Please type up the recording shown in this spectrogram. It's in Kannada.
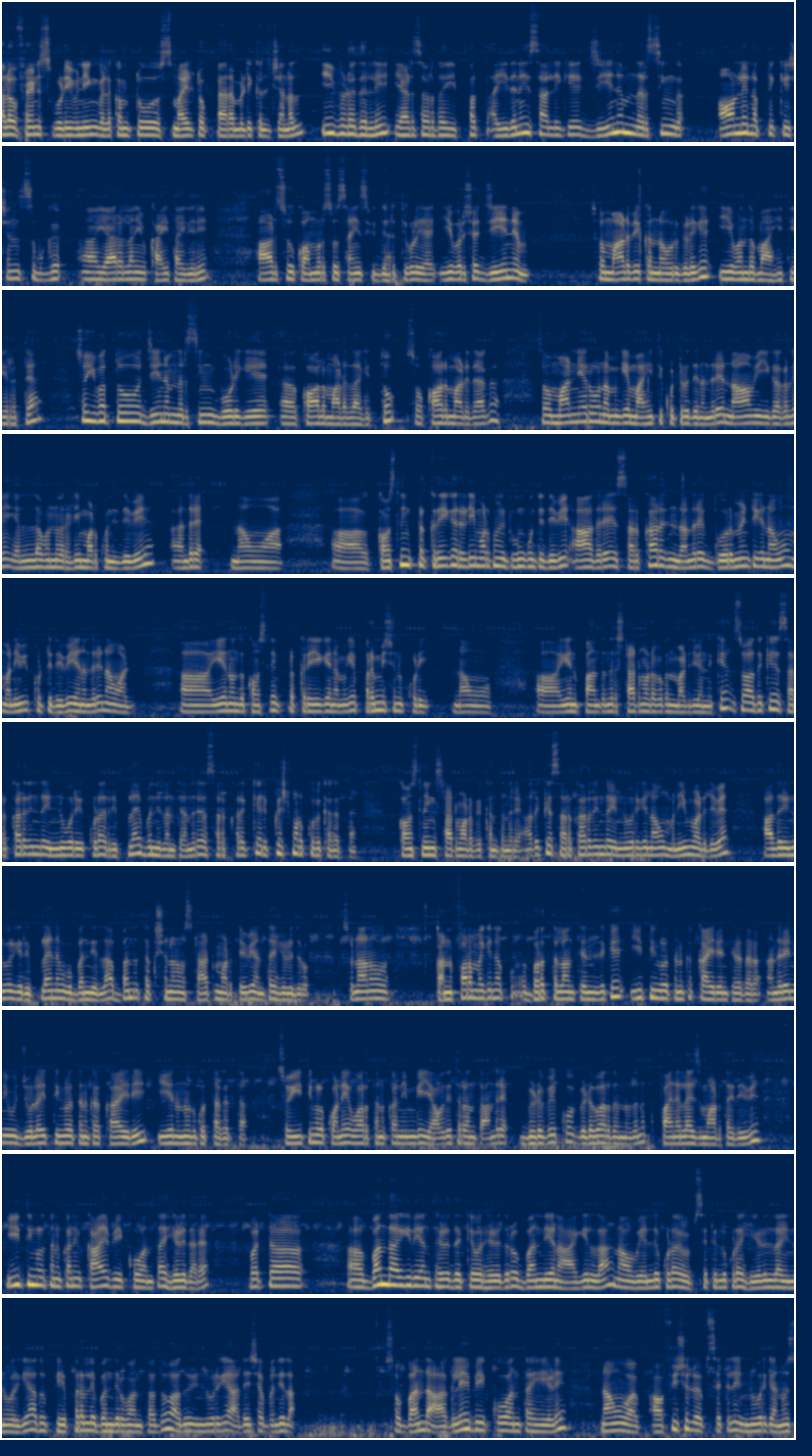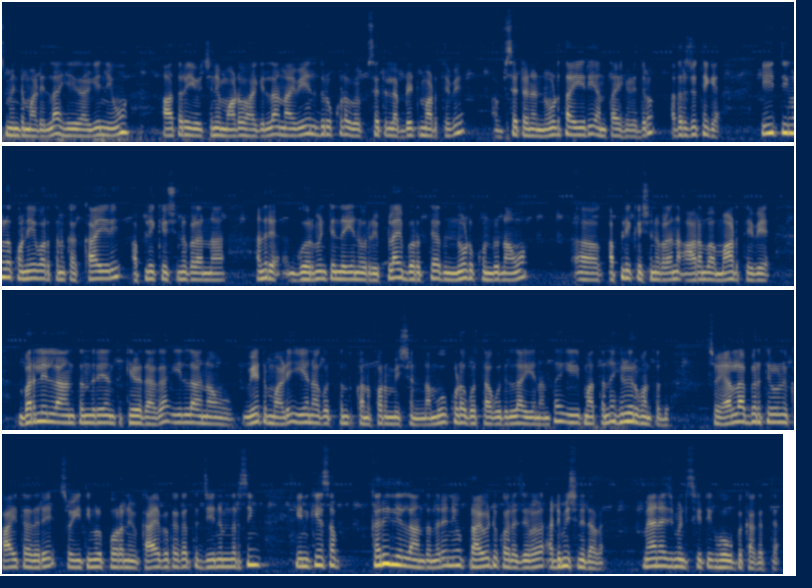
Hello friends good evening welcome to smile talk paramedical channel ಈ ವಿಡಿಯೋದಲ್ಲಿ ಎರಡು ಸಾವಿರದ ಇಪ್ಪತ್ತೈದನೇ ಸಾಲಿಗೆ G N M nursing online applications ಯಾರೆಲ್ಲ ನೀವು ಕಾಯ್ತಾ ಇದ್ದೀರಿ ಆರ್ಟ್ಸು ಕಾಮರ್ಸು ಸೈನ್ಸ್ ವಿದ್ಯಾರ್ಥಿಗಳು ಈ ವರ್ಷ ಜಿ ಎನ್ ಎಂ ಸೊ ಮಾಡಬೇಕನ್ನೋರುಗಳಿಗೆ ಈ ಒಂದು ಮಾಹಿತಿ ಇರುತ್ತೆ. ಸೊ ಇವತ್ತು ಜಿ ಎನ್ ಎಂ ನರ್ಸಿಂಗ್ ಬೋರ್ಡಿಗೆ ಕಾಲ್ ಮಾಡಲಾಗಿತ್ತು. ಸೊ ಕಾಲ್ ಮಾಡಿದಾಗ ಸೊ ಮಾನ್ಯರು ನಮಗೆ ಮಾಹಿತಿ ಕೊಟ್ಟಿರೋದೇನೆಂದರೆ, ನಾವು ಈಗಾಗಲೇ ಎಲ್ಲವನ್ನು ರೆಡಿ ಮಾಡ್ಕೊಂಡಿದ್ದೀವಿ. ಅಂದರೆ ನಾವು ಕೌನ್ಸ್ಲಿಂಗ್ ಪ್ರಕ್ರಿಯೆಗೆ ರೆಡಿ ಮಾಡ್ಕೊಂಡು ಇಟ್ಕೊಂಡು ಕುಂತಿದ್ದೀವಿ. ಆದರೆ ಸರ್ಕಾರದಿಂದ, ಅಂದರೆ ಗೌರ್ಮೆಂಟಿಗೆ ನಾವು ಮನವಿ ಕೊಟ್ಟಿದ್ದೀವಿ. ಏನಂದರೆ ನಾವು ಏನೊಂದು ಕೌನ್ಸಿಲಿಂಗ್ ಪ್ರಕ್ರಿಯೆಗೆ ನಮಗೆ ಪರ್ಮಿಷನ್ ಕೊಡಿ. ನಾವು ಏನಪ್ಪ ಅಂತಂದರೆ ಸ್ಟಾರ್ಟ್ ಮಾಡಬೇಕಂತ ಮಾಡಿದ್ವಿ ಅದಕ್ಕೆ ಸೊ ಅದಕ್ಕೆ ಸರ್ಕಾರದಿಂದ ಇನ್ನೂವರೆಗೂ ಕೂಡ ರಿಪ್ಲೈ ಬಂದಿಲ್ಲ ಅಂತ ಅಂದರೆ ಸರ್ಕಾರಕ್ಕೆ ರಿಕ್ವೆಸ್ಟ್ ಮಾಡ್ಕೋಬೇಕಾಗತ್ತೆ. ಕೌನ್ಸಿಲಿಂಗ್ ಸ್ಟಾರ್ಟ್ ಮಾಡಬೇಕಂತಂದರೆ. ಅದಕ್ಕೆ ಸರ್ಕಾರದಿಂದ ಇನ್ನೂರಿಗೆ ನಾವು ಮನವಿ ಮಾಡಿದ್ದೇವೆ. ಆದರೆ ಇನ್ನೂವರೆಗೆ ರಿಪ್ಲೈ ನಮಗೆ ಬಂದಿಲ್ಲ. ಬಂದ ತಕ್ಷಣ ನಾವು ಸ್ಟಾರ್ಟ್ ಮಾಡ್ತೀವಿ ಅಂತ ಹೇಳಿದರು. ಸೊ ನಾನು ಕನ್ಫರ್ಮ್ ಆಗಿ ನಾವು ಬರುತ್ತಲ್ಲ ಅಂತ ಈ ತಿಂಗಳ ತನಕ ಕಾಯಿರಿ ಅಂತ ಹೇಳಿದಾರೆ. ಅಂದರೆ ನೀವು ಜುಲೈ ತಿಂಗಳ ತನಕ ಕಾಯಿರಿ, ಏನು ಅನ್ನೋದು ಗೊತ್ತಾಗುತ್ತೆ? ಸೊ ಈ ತಿಂಗಳ ಕೊನೆಯ ವಾರ ತನಕ ನಿಮಗೆ ಯಾವುದೇ ಥರ ಅಂತ ಅಂದರೆ ಬಿಡಬೇಕು ಬಿಡಬಾರ್ದು ಅನ್ನೋದನ್ನು ಫೈನಲೈಸ್ ಮಾಡ್ತಾ ಇದ್ದೀವಿ. ಈ ತಿಂಗಳ ತನಕ ನೀವು ಕಾಯಬೇಕು ಅಂತ ಹೇಳಿದ್ದಾರೆ. ಬಟ್ ಬಂದ್ ಆಗಿದೆ ಅಂತ ಹೇಳಿದ್ದಕ್ಕೆ ಅವ್ರು ಹೇಳಿದರು. ಬಂದ್ ಏನು ಆಗಿಲ್ಲ. ನಾವು ಎಲ್ಲೂ ಕೂಡ ವೆಬ್ಸೈಟಲ್ಲೂ ಕೂಡ ಹೇಳಿಲ್ಲ ಇನ್ನೂರಿಗೆ. ಅದು ಪೇಪರಲ್ಲಿ ಬಂದಿರುವಂಥದ್ದು. ಅದು ಇನ್ನೂರಿಗೆ ಆದೇಶ ಬಂದಿಲ್ಲ. ಸೊ ಬಂದ್ ಆಗಲೇಬೇಕು ಅಂತ ಹೇಳಿ ನಾವು ಅಫಿಷಿಯಲ್ ವೆಬ್ಸೈಟಲ್ಲಿ ಇನ್ನೂರಿಗೆ ಅನೌನ್ಸ್ಮೆಂಟ್ ಮಾಡಿಲ್ಲ. ಹೀಗಾಗಿ ನೀವು ಆ ಥರ ಯೋಚನೆ ಮಾಡೋ ಹಾಗಿಲ್ಲ. ನಾವೇನಿದ್ರೂ ಕೂಡ ವೆಬ್ಸೈಟಲ್ಲಿ ಅಪ್ಡೇಟ್ ಮಾಡ್ತೀವಿ. ವೆಬ್ಸೈಟನ್ನು ನೋಡ್ತಾ ಇರಿ ಅಂತ ಹೇಳಿದರು. ಅದರ ಜೊತೆಗೆ ಈ ತಿಂಗಳ ಕೊನೆಯ ವಾರ ತನಕ ಕಾಯಿರಿ. ಅಪ್ಲಿಕೇಶನ್ಗಳನ್ನು ಅಂದರೆ ಗೌರ್ಮೆಂಟಿಂದ ಏನು ರಿಪ್ಲೈ ಬರುತ್ತೆ. ಅದನ್ನು ನೋಡಿಕೊಂಡು ನಾವು ಅಪ್ಲಿಕೇಶನ್ಗಳನ್ನು ಆರಂಭ ಮಾಡ್ತೇವೆ. ಬರಲಿಲ್ಲ ಅಂತಂದರೆ ಅಂತ ಕೇಳಿದಾಗ, ಇಲ್ಲ ನಾವು ವೇಟ್ ಮಾಡಿ ಏನಾಗುತ್ತೆ ಅಂತ ಕನ್ಫರ್ಮೇಷನ್ ನಮಗೂ ಕೂಡ ಗೊತ್ತಾಗೋದಿಲ್ಲ ಏನಂತ ಈ ಮಾತನ್ನು ಹೇಳಿರುವಂಥದ್ದು ಸೊ ಎಲ್ಲ ಅಭ್ಯರ್ಥಿಗಳು ನೀವು ಕಾಯ್ತಾ ಇದ್ದೀರಿ. ಸೊ ಈ ತಿಂಗಳು ಪೂರ ನೀವು ಕಾಯಬೇಕಾಗತ್ತೆ. G M nursing, in case of ಕರೀಲಿಲ್ಲ ಅಂತಂದರೆ ನೀವು ಪ್ರೈವೇಟ್ ಕಾಲೇಜುಗಳ ಅಡ್ಮಿಷನ್ ಇದ್ದಾವೆ. ಮ್ಯಾನೇಜ್ಮೆಂಟ್ ಸೀಟಿಗೆ ಹೋಗಬೇಕಾಗತ್ತೆ.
